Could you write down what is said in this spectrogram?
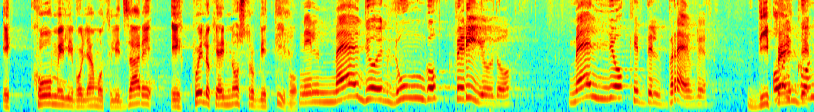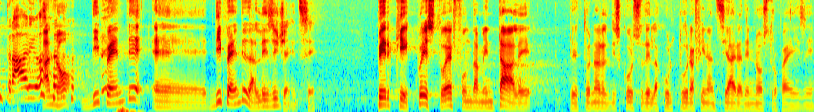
e come li vogliamo utilizzare e quello che è il nostro obiettivo. Nel medio e lungo periodo, meglio che del breve. Dipende, o il contrario? Ah no, dipende, eh, dipende dalle esigenze, perché questo è fondamentale per tornare al discorso della cultura finanziaria del nostro paese,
